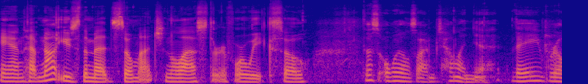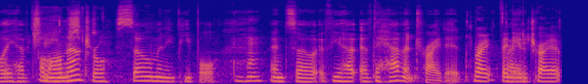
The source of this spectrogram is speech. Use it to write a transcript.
and have not used the meds so much in the last three or four weeks. So those oils, I'm telling you, they really have changed all natural. so many people. Mm-hmm. And so if you have, if they haven't tried it, right, they right, need to try it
